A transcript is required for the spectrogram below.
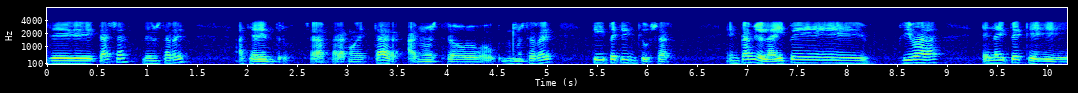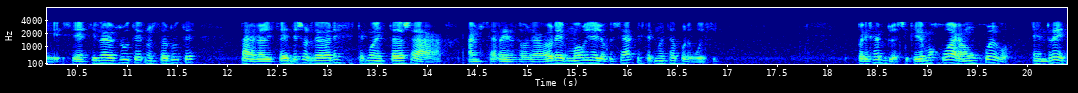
de casa, de nuestra red, hacia adentro. O sea, para conectar a nuestra red, ¿qué IP tienen que usar? En cambio, la IP privada es la IP que selecciona el router, nuestro router, para los diferentes ordenadores que estén conectados a, nuestra red, ordenadores móviles, lo que sea, que estén conectados por el wifi. Por ejemplo, si queremos jugar a un juego en red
